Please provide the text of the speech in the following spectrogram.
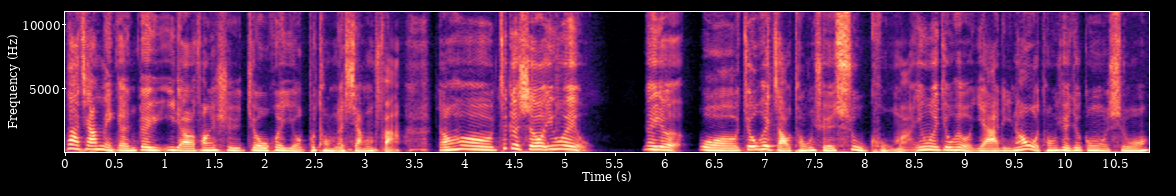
大家每个人对于医疗的方式就会有不同的想法。然后这个时候，因为那个我就会找同学诉苦嘛，因为就会有压力。然后我同学就跟我说：“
